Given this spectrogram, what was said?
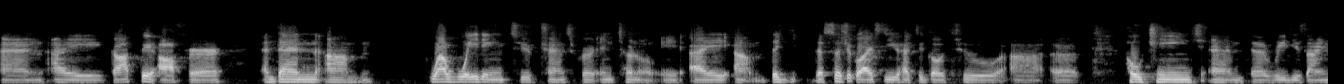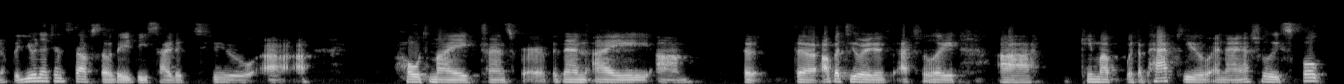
and I got the offer. And then um, while waiting to transfer internally, I um, the the surgical ICU had to go through uh, a whole change and the redesign of the unit and stuff. So they decided to uh, hold my transfer. But then I um, the the opportunity actually uh, came up with a PACU, and I actually spoke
